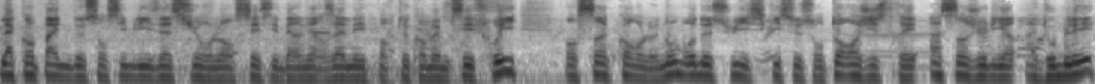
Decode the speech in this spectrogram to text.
La campagne de sensibilisation lancée ces dernières années porte quand même ses fruits. En cinq ans, le nombre de Suisses qui se sont enregistrés à Saint-Julien a doublé.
